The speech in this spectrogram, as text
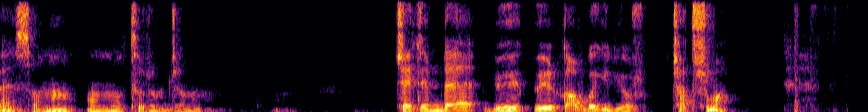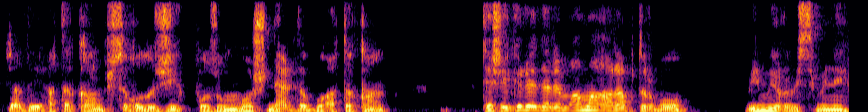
ben sana anlatırım canım. Çetimde büyük bir kavga gidiyor. Çatışma. Cadı Atakan psikolojik bozulmuş. Nerede bu Atakan? Teşekkür ederim ama Arap'tır bu. Bilmiyorum ismini.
